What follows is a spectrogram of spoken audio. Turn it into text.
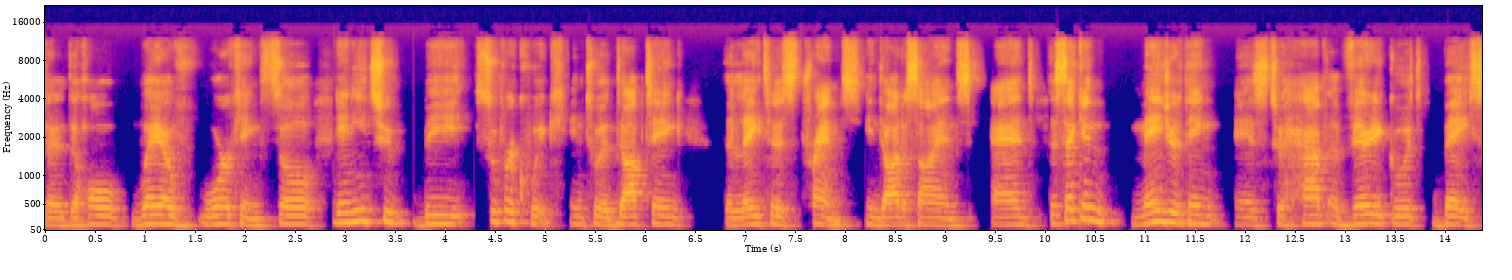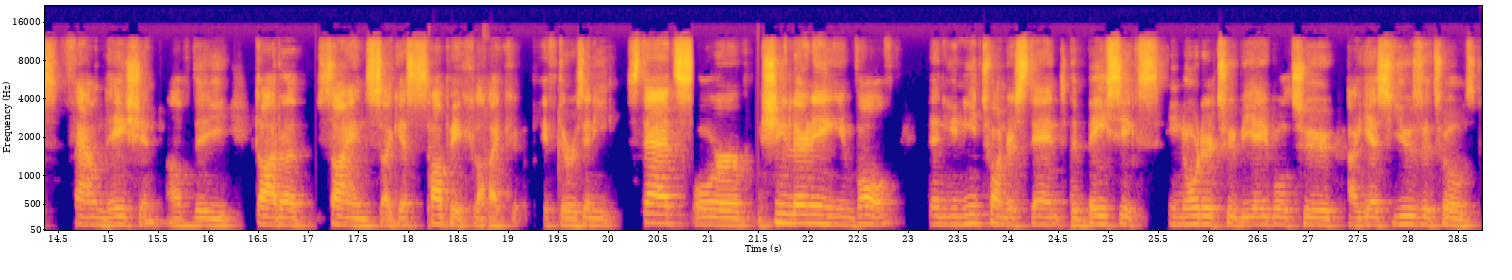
the, the whole way of working. So they need to be super quick into adopting the latest trends in data science. And the second major thing is to have a very good base foundation of the data science, I guess, topic. Like if there is any stats or machine learning involved, then you need to understand the basics in order to be able to, I guess, use the tools.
